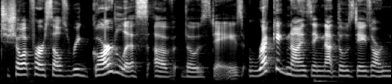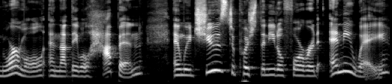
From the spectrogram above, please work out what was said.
to show up for ourselves regardless of those days, recognizing that those days are normal and that they will happen, and we choose to push the needle forward anyway,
